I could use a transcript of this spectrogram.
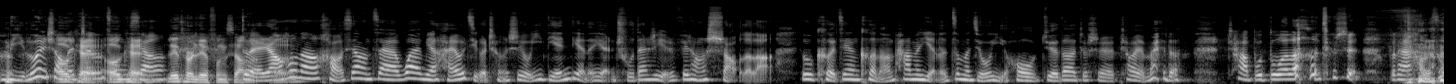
理论上的真封 OK，箱。literally 封箱。对，然后嗯？呢，好像在外面还有几个城市有一点点的演出，但是也是非常少的了。就可见，可能他们演了这么久以后，觉得就是票也卖的 差不多了，就是不太好做。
